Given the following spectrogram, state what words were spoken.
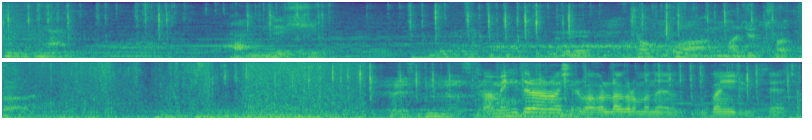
기나 반드시 적과 마주쳤다 베스핀 가스가 처음에 히드라 러시를 막으려 그러면은 우간이 좀 있어야죠.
